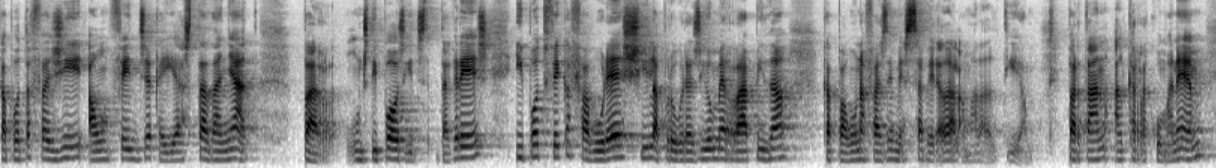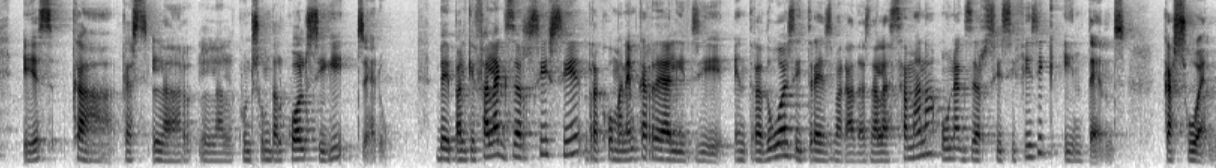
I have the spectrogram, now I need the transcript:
que pot afegir a un fetge que ja està danyat per uns dipòsits de greix i pot fer que afavoreixi la progressió més ràpida cap a una fase més severa de la malaltia. Per tant, el que recomanem és que, que la, el consum d'alcohol sigui zero. Bé, pel que fa a l'exercici, recomanem que realitzi entre dues i tres vegades a la setmana un exercici físic intens, que suem.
